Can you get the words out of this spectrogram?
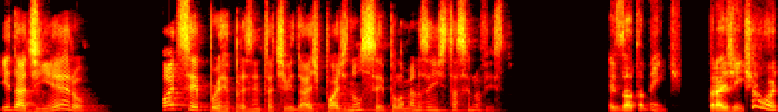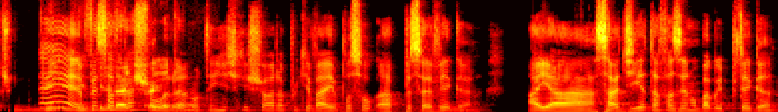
e dá dinheiro, pode ser por representatividade, pode não ser. Pelo menos a gente está sendo visto. Exatamente. Pra gente é ótimo. É, o pessoal fica pra gente é chorando. Tem gente que chora porque, vai, a pessoa, a pessoa é vegana. Aí a Sadia tá fazendo um bagulho vegano.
